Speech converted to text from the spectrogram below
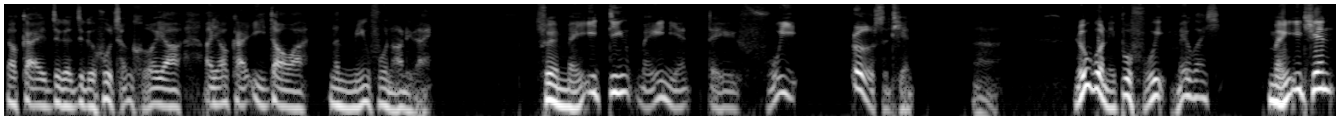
要盖这个这个护城河呀，啊，要盖驿道啊，那民夫哪里来？所以每一丁每一年得服役二十天啊。如果你不服役，没有关系，每一天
